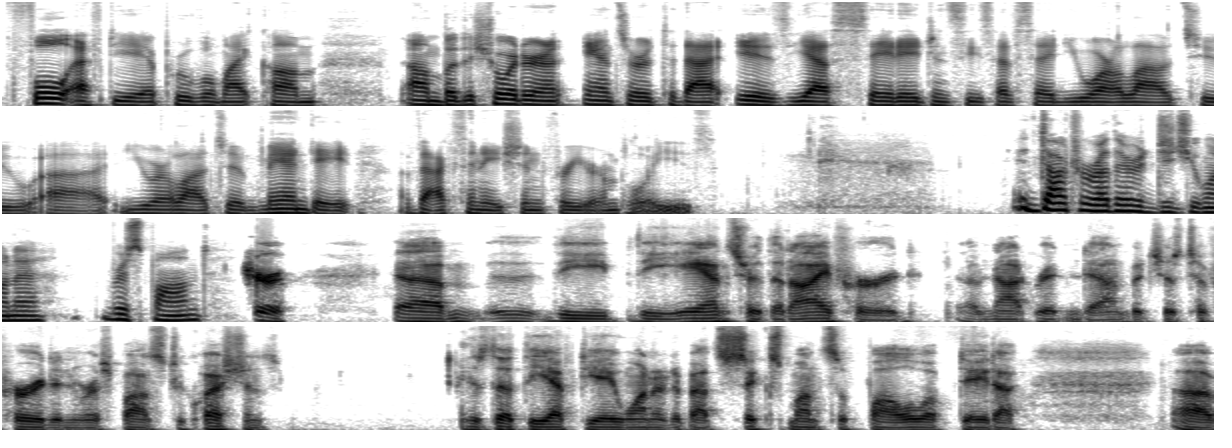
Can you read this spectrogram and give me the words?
full FDA approval might come. Um, but the shorter answer to that is yes. State agencies have said you are allowed to uh, you are allowed to mandate a vaccination for your employees. Dr. Rutherford, did you want to respond? Sure. Um, the the answer that I've heard, uh, not written down, but just have heard in response to questions, is that the FDA wanted about six months of follow up data uh,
